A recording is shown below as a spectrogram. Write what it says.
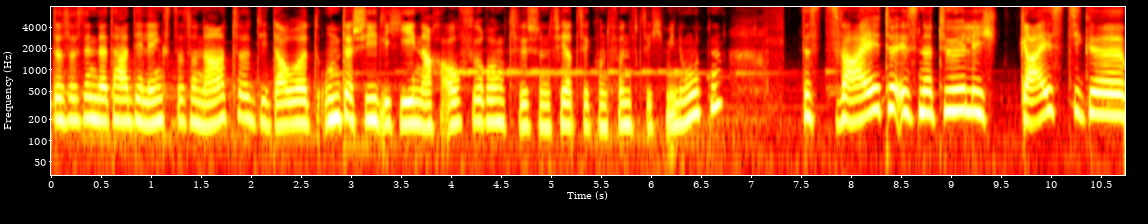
Das ist in der Tat die längste Sonate. Die dauert unterschiedlich je nach Aufführung zwischen 40 und 50 Minuten. Das zweite ist natürlich geistige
